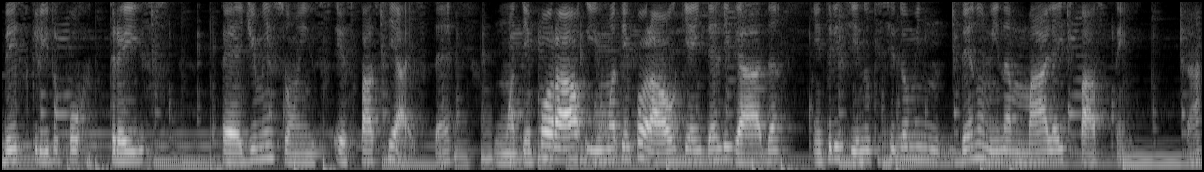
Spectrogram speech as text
descrito por três é, dimensões espaciais, né? uma temporal e uma temporal que é interligada entre si no que se denomina malha espaço-tempo. Tá?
